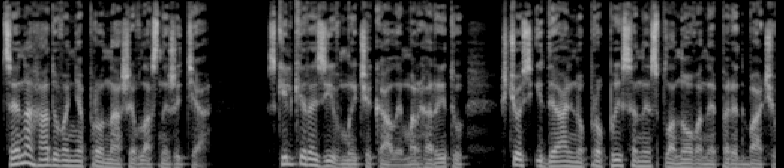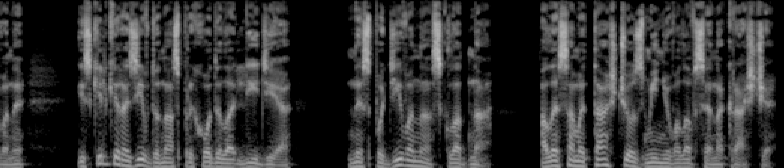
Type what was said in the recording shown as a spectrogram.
це нагадування про наше власне життя. Скільки разів ми чекали Маргариту, щось ідеально прописане, сплановане, передбачуване, і скільки разів до нас приходила Лідія, несподівана, складна, але саме та, що змінювала все на краще.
